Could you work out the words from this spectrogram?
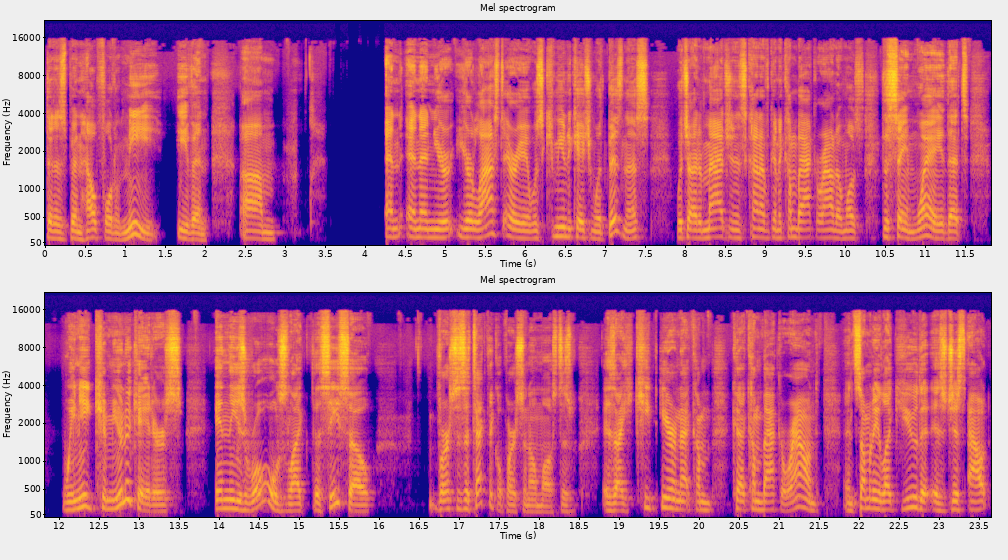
that has been helpful to me, even. Um, and and then your your last area was communication with business, which I'd imagine is kind of going to come back around almost the same way. That we need communicators in these roles, like the CISO, versus a technical person almost as as I keep hearing that come come back around and somebody like you that is just out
